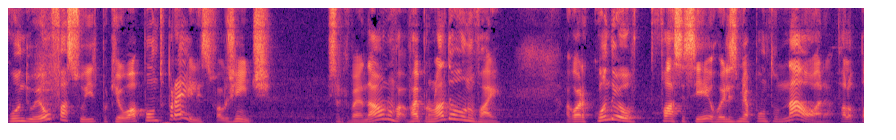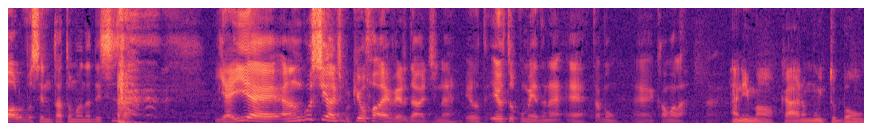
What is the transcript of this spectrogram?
quando eu faço isso, porque eu aponto pra eles, falo, gente, isso aqui vai andar ou não vai? Vai pra um lado ou não vai? Agora, quando eu faço esse erro, eles me apontam na hora. Falo, Paulo, você não tá tomando a decisão. e aí é angustiante, porque eu falo, é verdade, né? Eu, eu tô com medo, né? É, tá bom, é, calma lá. É. Animal, cara, muito bom.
